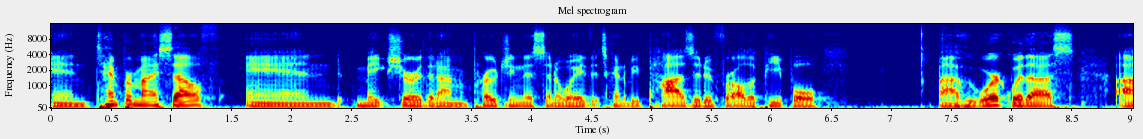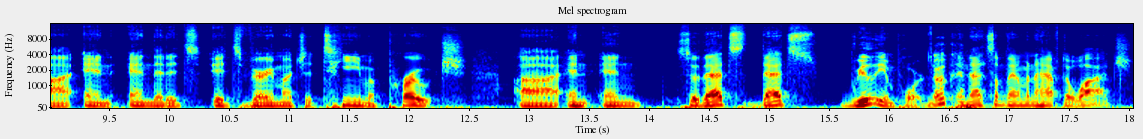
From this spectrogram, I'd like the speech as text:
and temper myself and make sure that I'm approaching this in a way that's going to be positive for all the people uh, who work with us, uh, and and that it's it's very much a team approach, uh, and and so that's that's really important, Okay. and that's something I'm going to have to watch.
